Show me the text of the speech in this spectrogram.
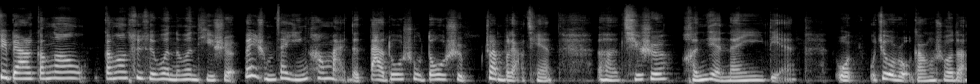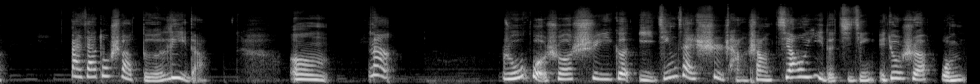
这边刚刚刚刚翠翠问的问题是，为什么在银行买的大多数都是赚不了钱？呃，其实很简单一点，我我就是我刚刚说的，大家都是要得利的。嗯，那如果说是一个已经在市场上交易的基金，也就是我们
